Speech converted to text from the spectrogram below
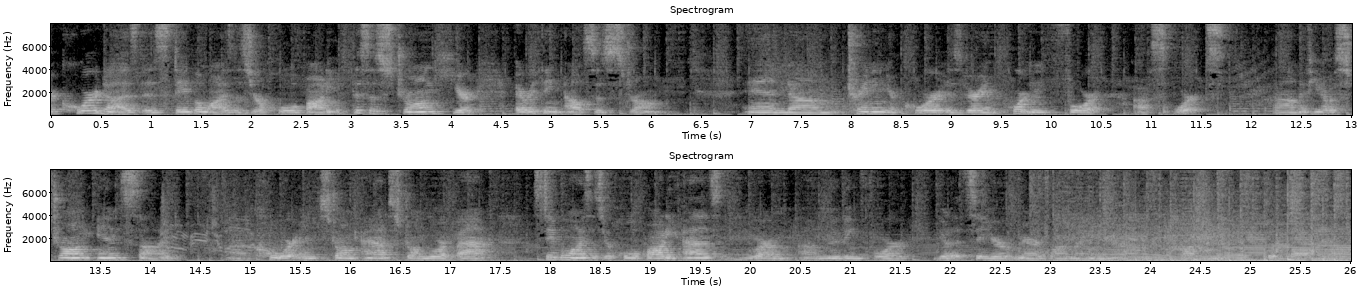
Your core does is stabilizes your whole body. If this is strong here, everything else is strong. And um, training your core is very important for uh, sports. Um, if you have a strong inside uh, core and strong abs, strong lower back, stabilizes your whole body as you are um, moving for, your, let's say, your marathon running, um, hockey, football.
